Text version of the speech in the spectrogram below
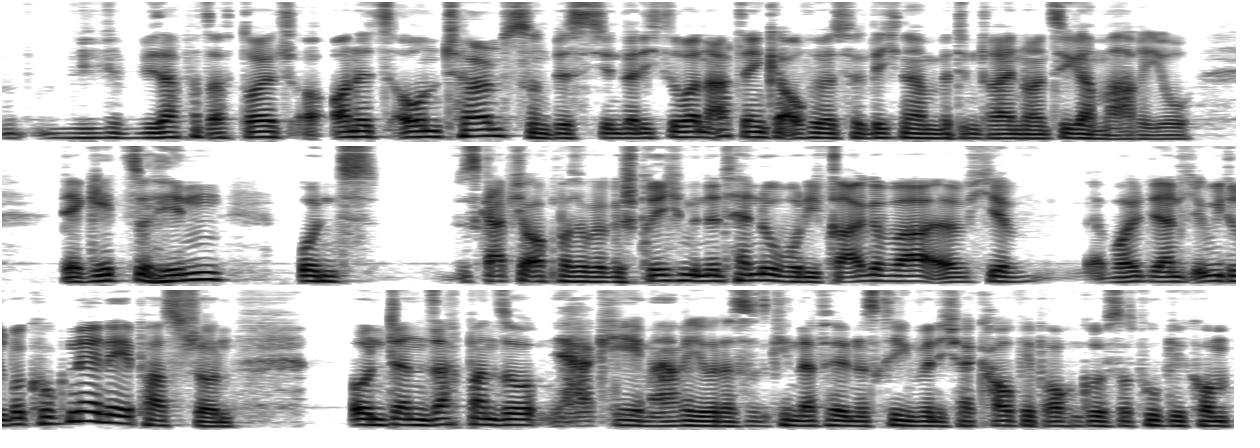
wie, wie sagt man es auf Deutsch, on its own terms so ein bisschen. Wenn ich drüber nachdenke, auch wenn wir es verglichen haben mit dem 93er Mario. Der geht so hin und es gab ja auch mal sogar Gespräche mit Nintendo, wo die Frage war, äh, hier, wollt ihr da nicht irgendwie drüber gucken? Nee, nee, passt schon. Und dann sagt man so, ja, okay, Mario, das ist ein Kinderfilm, das kriegen wir nicht verkauft, wir brauchen ein größeres Publikum,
